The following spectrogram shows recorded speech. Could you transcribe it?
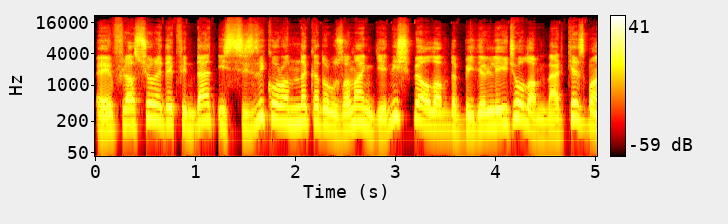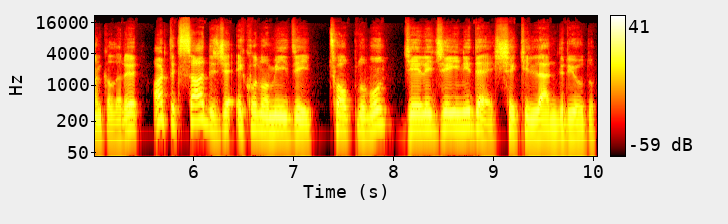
Enflasyon hedefinden işsizlik oranına kadar uzanan geniş bir alanda belirleyici olan merkez bankaları artık sadece ekonomiyi değil, toplumun geleceğini de şekillendiriyordu.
